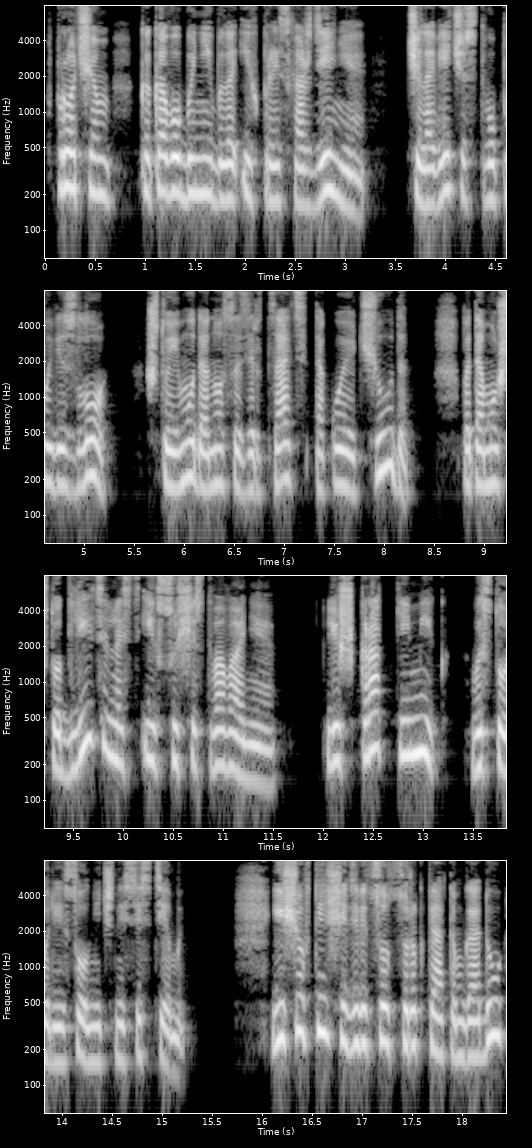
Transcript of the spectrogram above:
Впрочем, каково бы ни было их происхождение, человечеству повезло – что ему дано созерцать такое чудо, потому что длительность их существования — лишь краткий миг в истории Солнечной системы. Еще в 1945 году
